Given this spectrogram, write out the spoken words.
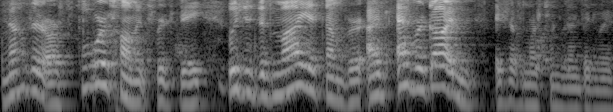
Now there are four comments for today, which is the highest number I've ever gotten, except for March 29th anyway.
